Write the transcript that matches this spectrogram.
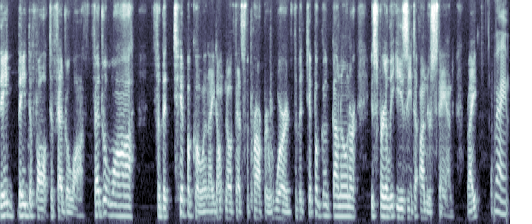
they they default to federal law. Federal law for the typical, and I don't know if that's the proper word, for the typical gun owner is fairly easy to understand, right? Right.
